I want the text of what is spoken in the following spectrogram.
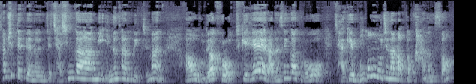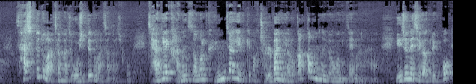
30대 때는 이제 자신감이 있는 사람도 있지만 아우 내가 그걸 어떻게 해? 라는 생각으로 자기의 무궁무진한 어떤 가능성 40대도 마찬가지고 50대도 마찬가지고 자기의 가능성을 굉장히 이렇게 막 절반 이하로 깎아먹는 경우가 굉장히 많아요. 예전에 제가 그랬고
